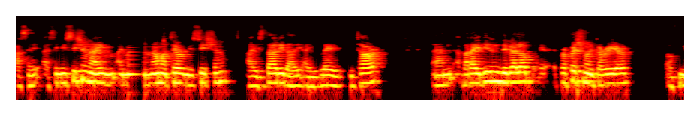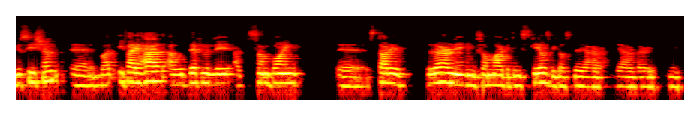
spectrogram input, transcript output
As a, as a musician, I'm, I'm an amateur musician. I studied, I, I play guitar, and, but I didn't develop a professional career of musician. Uh, but if I had, I would definitely at some point uh, started learning some marketing skills because they are they are very needed.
